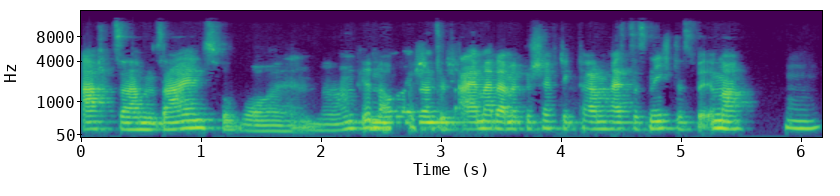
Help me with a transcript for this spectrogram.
achtsam sein zu wollen. Ne? Genau. Wenn wir uns jetzt einmal damit beschäftigt haben, heißt das nicht, dass wir immer mhm.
